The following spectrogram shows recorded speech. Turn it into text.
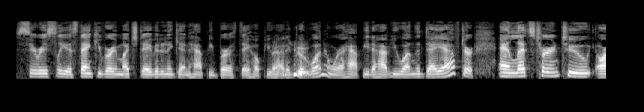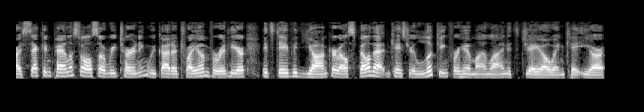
seriously is. Thank you very much, David. And again, happy birthday. Hope you Thank had a you. good one, and we're happy to have you on the day after. And let's turn to our second panelist, also returning. We've got a triumvirate here. It's David Jonker. I'll spell that in case you're looking for him online. It's J O N K E R.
